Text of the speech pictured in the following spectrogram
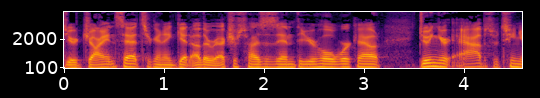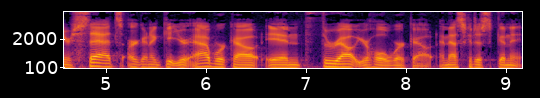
your giant sets are going to get other exercises in through your whole workout. Doing your abs between your sets are going to get your ab workout in throughout your whole workout, and that's just going to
